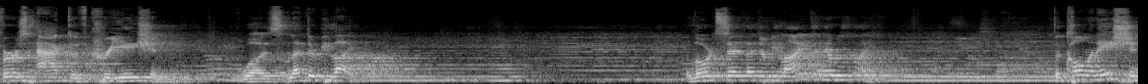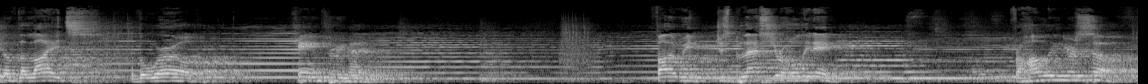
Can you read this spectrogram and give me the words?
First act of creation was let there be light. The Lord said, Let there be light, and there was light. The culmination of the light of the world came through humanity. Father, we just bless your holy name for humbling yourself.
